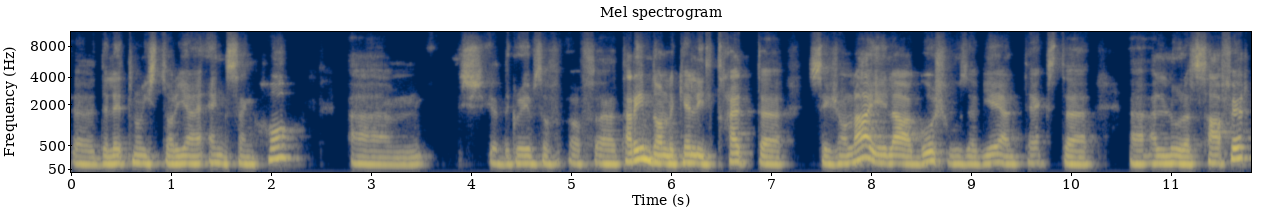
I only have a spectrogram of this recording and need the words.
de l'ethno-historien Eng Seng-ho, The Graves of, Tarim, dans lequel il traite ces gens-là. Et là, à gauche, vous aviez un texte, Al-Nur al-Safir,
